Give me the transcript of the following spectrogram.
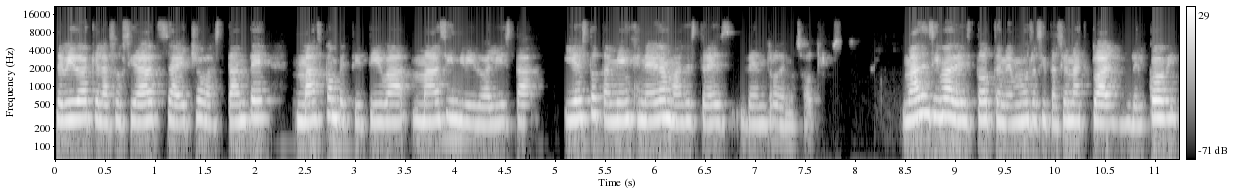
debido a que la sociedad se ha hecho bastante más competitiva, más individualista, y esto también genera más estrés dentro de nosotros. Más encima de esto tenemos la situación actual del COVID,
